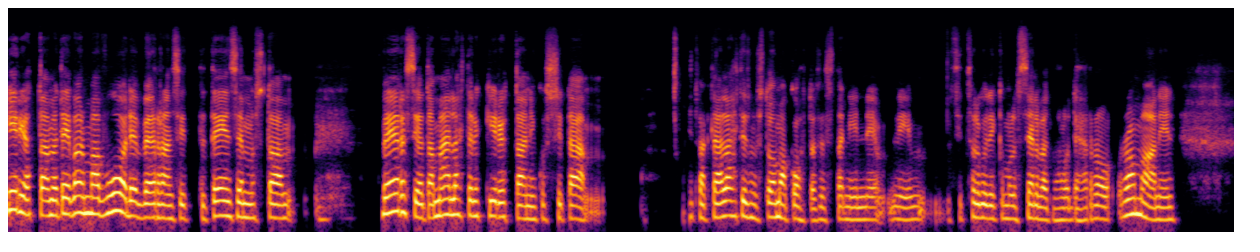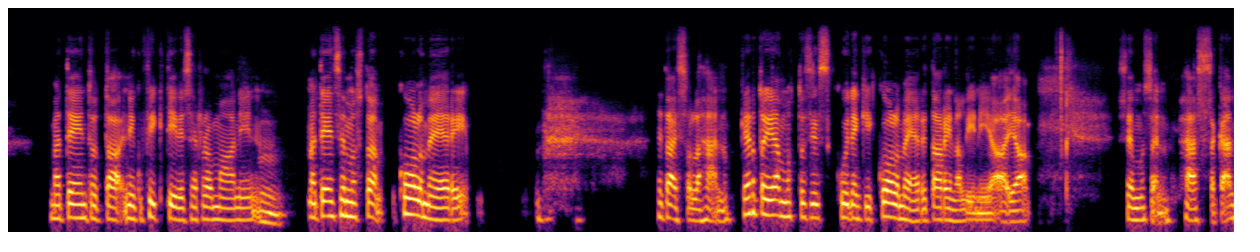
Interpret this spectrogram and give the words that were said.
kirjoittaa. Mä tein varmaan vuoden verran sitten, tein semmoista versiota. Mä en lähtenyt kirjoittaa niinku sitä, että vaikka tämä lähti semmoista omakohtaisesta, niin, niin, niin sitten se oli kuitenkin mulle selvää, että mä haluan tehdä ro- romaanin. Mä tein tota, niinku fiktiivisen romaanin. Mm. Mä tein semmoista kolme eri ne taisi olla hän kertoja, mutta siis kuitenkin kolme eri tarinalinjaa ja semmoisen hässäkän.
